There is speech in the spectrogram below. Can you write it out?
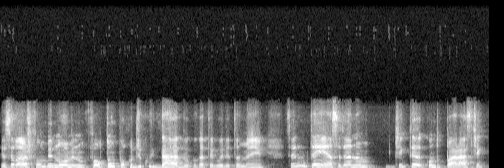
eu sei lá, acho que foi um binômio, não, faltou um pouco de cuidado com a categoria também. Você não tem essa, né? não, tinha que ter, quando parasse, tinha que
